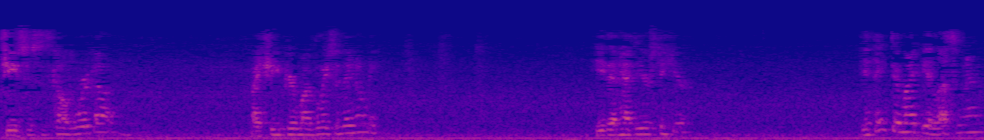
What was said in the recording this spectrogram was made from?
Jesus is called the word of God. My sheep hear my voice and they know me. He that hath ears to hear. Do you think there might be a lesson there?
